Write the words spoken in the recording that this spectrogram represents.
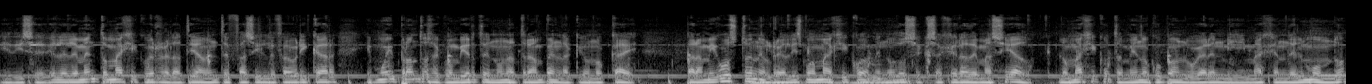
y dice, el elemento mágico es relativamente fácil de fabricar y muy pronto se convierte en una trampa en la que uno cae. Para mi gusto, en el realismo mágico a menudo se exagera demasiado. Lo mágico también ocupa un lugar en mi imagen del mundo,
